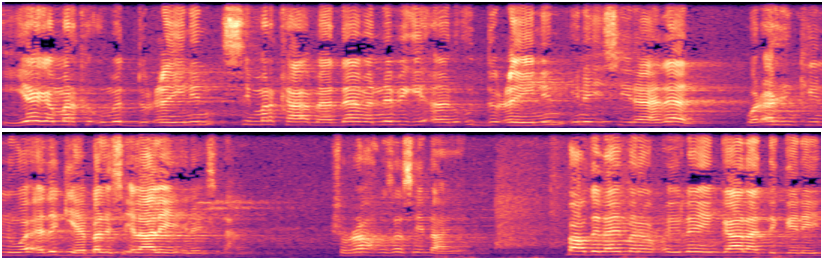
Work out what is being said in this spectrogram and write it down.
iyaga marka uma duceynin si markaa maadaama nebigii aanu u duceynin inay is yidhaahdaan war arrinkiinu waa adagyahay bal is ilaaliya inay is dhahaan. Shuraaxda saasay dhahayaan. Bacdi laimana waxay leeyihiin gaalaa deganayd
